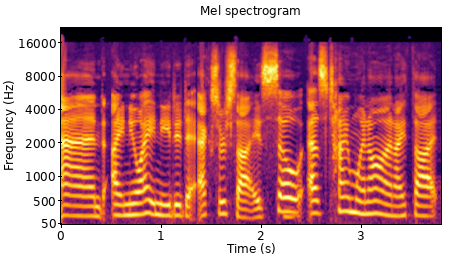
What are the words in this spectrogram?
and I knew I needed to exercise. So as time went on, I thought,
